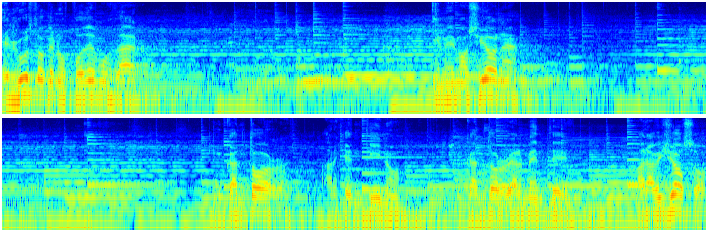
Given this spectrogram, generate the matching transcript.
El gusto que nos podemos dar y me emociona un cantor argentino, cantor realmente maravilloso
